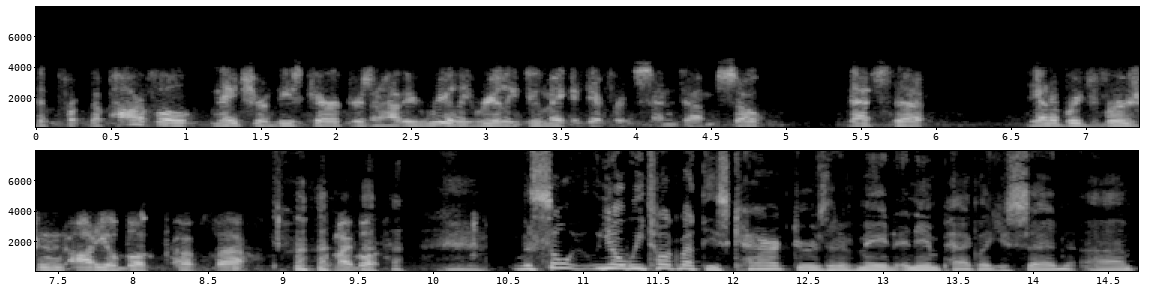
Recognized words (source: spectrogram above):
the, the powerful nature of these characters and how they really really do make a difference. And um, so that's the the unabridged version audiobook of, uh, of my book. so you know we talk about these characters that have made an impact, like you said. Um,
